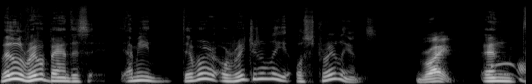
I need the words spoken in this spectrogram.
Little River Band is, I mean, they were originally Australians. Right. And Oh.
